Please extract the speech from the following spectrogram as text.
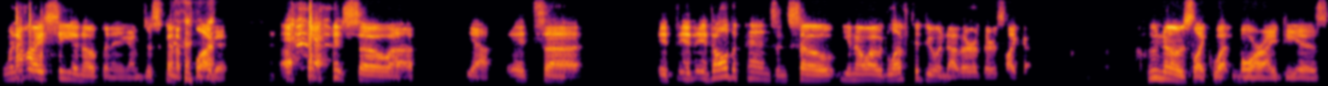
Whenever I see an opening, I'm just gonna plug it. so, uh, yeah, it's, uh, it, it, it all depends, and so you know, I would love to do another. There's like, who knows, like, what more ideas,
